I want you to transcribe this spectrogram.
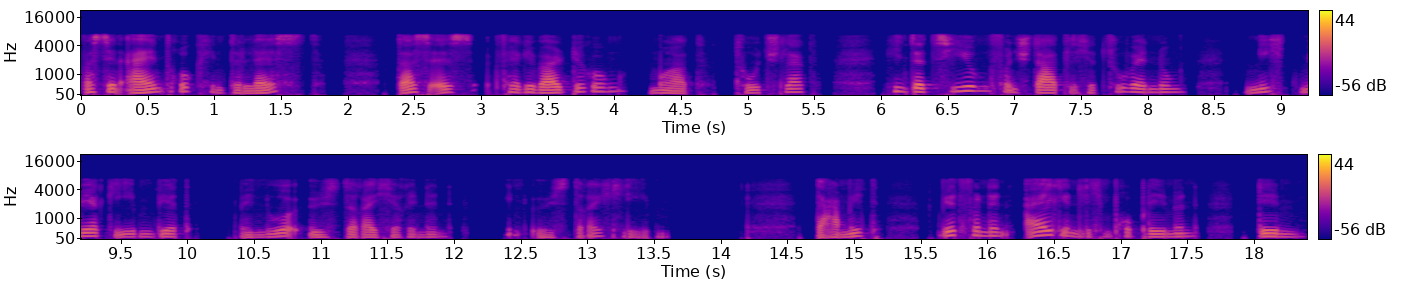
was den Eindruck hinterlässt, dass es Vergewaltigung, Mord, Totschlag, Hinterziehung von staatlicher Zuwendung nicht mehr geben wird, wenn nur Österreicherinnen in Österreich leben. Damit wird von den eigentlichen Problemen, dem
